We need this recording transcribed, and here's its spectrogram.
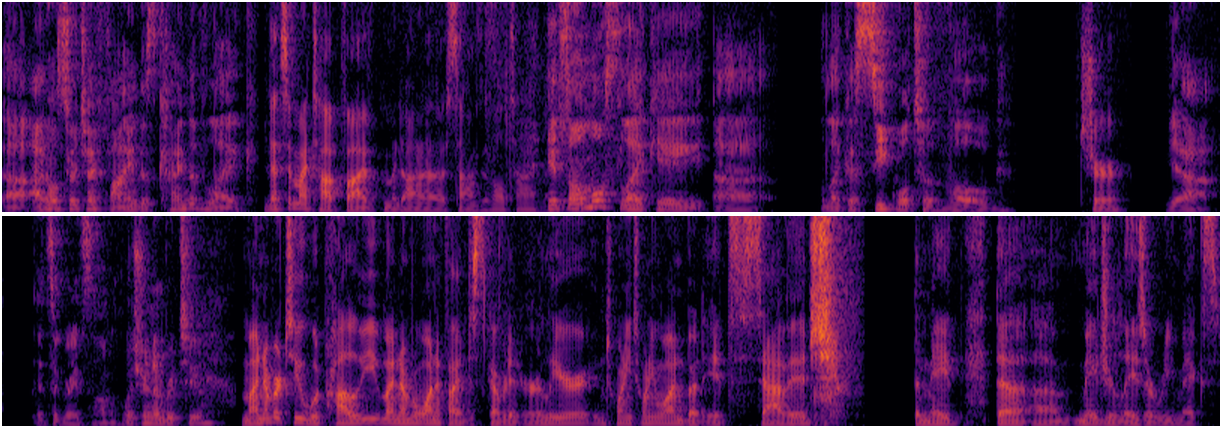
uh, I Don't Search, I Find is kind of like, that's in my top five Madonna songs of all time. it's almost like a, uh, like a sequel to Vogue. sure. Yeah, it's a great song. What's your number two? My number two would probably be my number one if I had discovered it earlier in 2021, but it's Savage, the made the um, Major Lazer remix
